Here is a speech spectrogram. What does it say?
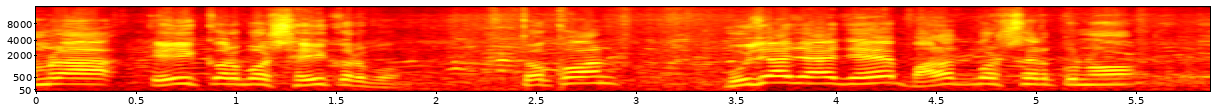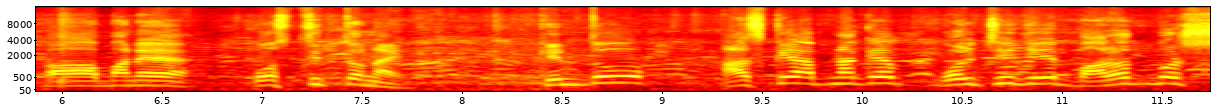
আমরা এই করব, সেই করব, তখন বোঝা যায় যে ভারতবর্ষের কোনো মানে অস্তিত্ব নাই। কিন্তু আজকে আপনাকে বলছি যে ভারতবর্ষ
